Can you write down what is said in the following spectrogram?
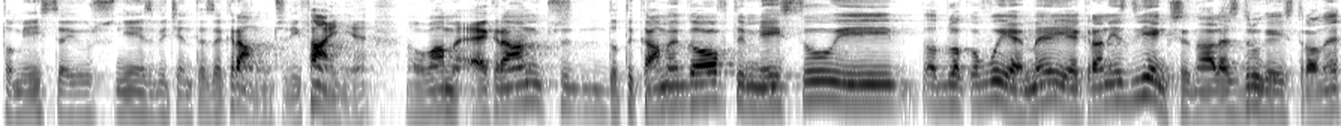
to miejsce już nie jest wycięte z ekranu, czyli fajnie. No bo mamy ekran, dotykamy go w tym miejscu i odblokowujemy i ekran jest większy, no ale z drugiej strony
